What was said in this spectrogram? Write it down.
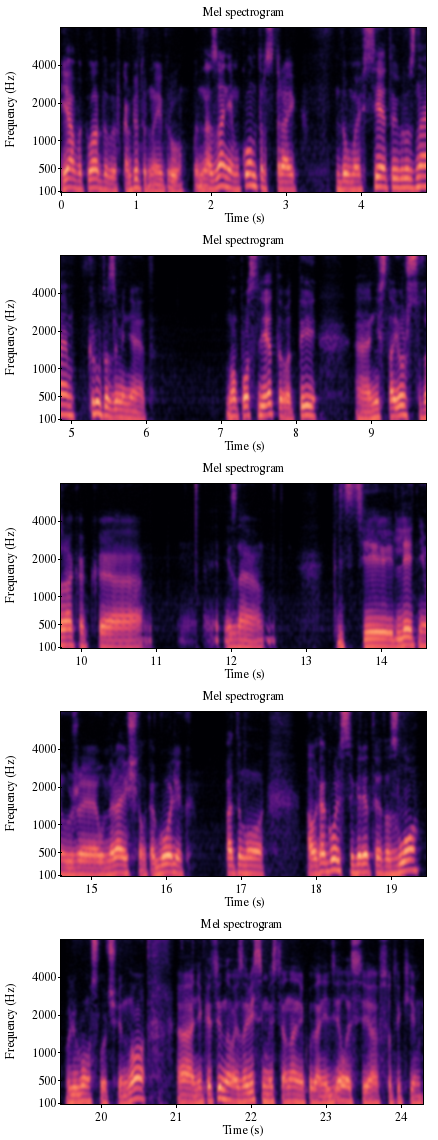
я выкладываю в компьютерную игру под названием Counter-Strike. Думаю, все эту игру знаем. Круто заменяет. Но после этого ты э, не встаешь с утра как, э, не знаю, 30-летний уже умирающий алкоголик. Поэтому алкоголь, сигареты — это зло в любом случае. Но э, никотиновая зависимость, она никуда не делась. Я все-таки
